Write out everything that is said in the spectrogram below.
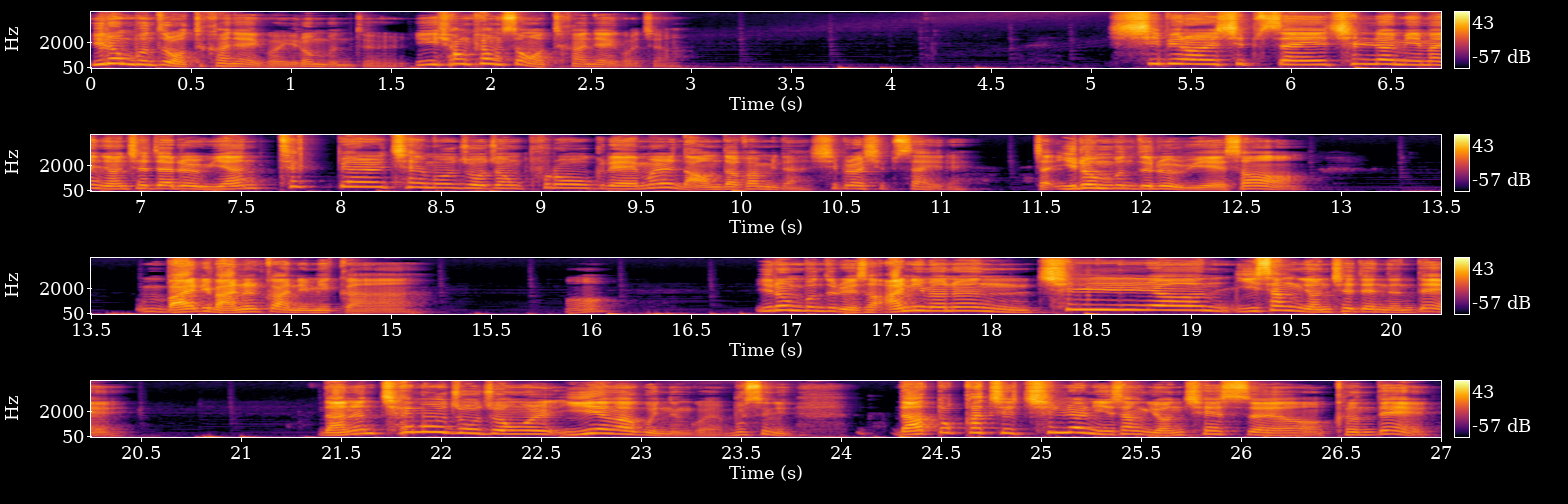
이런 분들 어떡하냐 이거 이런 분들 이 형평성 어떡하냐 이거죠 11월 14일 7년 미만 연체자를 위한 특별 채무 조정 프로그램을 나온다고 합니다 11월 14일에 자 이런 분들을 위해서 말이 많을 거 아닙니까 어 이런 분들을 위해서 아니면은 7년 이상 연체됐는데 나는 채무 조정을 이행하고 있는 거야 무슨 일? 나 똑같이 7년 이상 연체했어요 그런데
